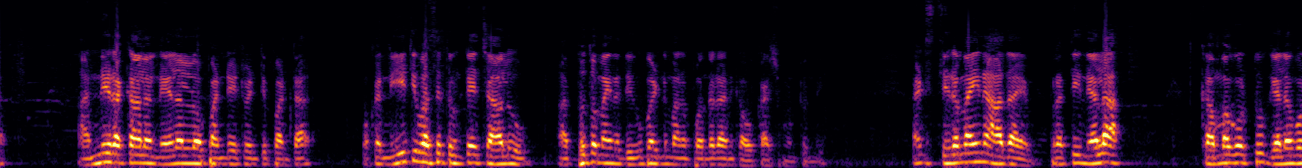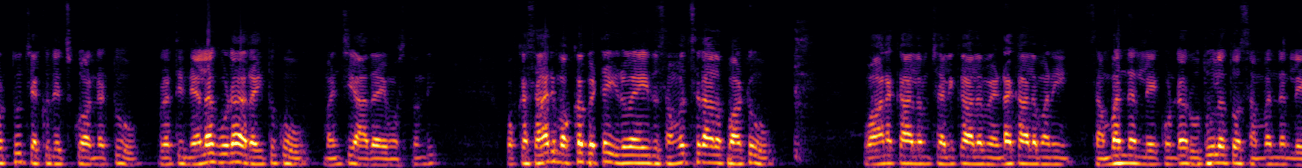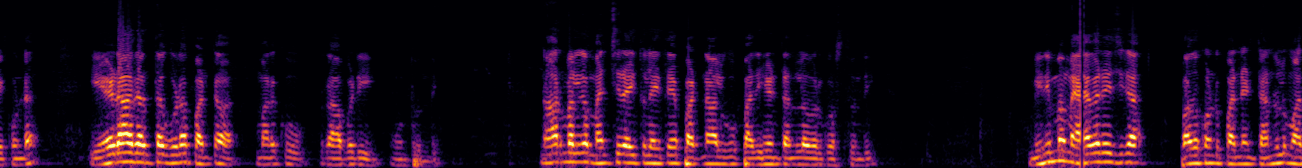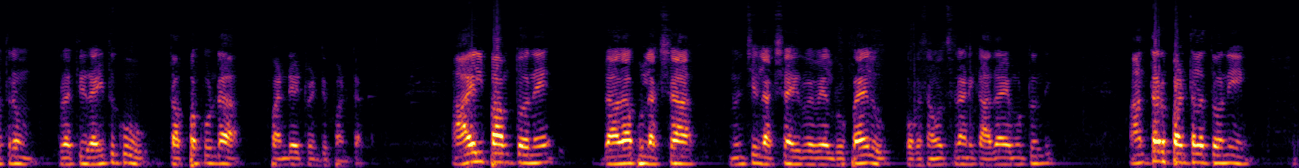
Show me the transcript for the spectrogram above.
అన్ని రకాల నేలల్లో పండేటువంటి పంట ఒక నీటి వసతి ఉంటే చాలు అద్భుతమైన దిగుబడిని మనం పొందడానికి అవకాశం ఉంటుంది. అండ్ స్థిరమైన ఆదాయం ప్రతి నెల కమ్మగొట్టు గెలగొట్టు చెక్కు తెచ్చుకో అన్నట్టు ప్రతి నెల కూడా రైతుకు మంచి ఆదాయం వస్తుంది. ఒక్కసారి మొక్క పెట్టే ఇరవై ఐదు సంవత్సరాల పాటు వానకాలం చలికాలం ఎండాకాలం అని సంబంధం లేకుండా ఋతువులతో సంబంధం లేకుండా ఏడాదంతా కూడా పంట మనకు రాబడి ఉంటుంది. నార్మల్గా మంచి రైతులైతే పద్నాలుగు పదిహేను టన్నుల వరకు వస్తుంది. మినిమం యావరేజ్గా పదకొండు పన్నెండు టన్నులు మాత్రం ప్రతి రైతుకు తప్పకుండా పండేటువంటి పంట. ఆయిల్ పామ్తోనే దాదాపు లక్ష నుంచి లక్ష ఇరవై వేల రూపాయలు ఒక సంవత్సరానికి ఆదాయం ఉంటుంది. అంతర్ పంటలతోని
